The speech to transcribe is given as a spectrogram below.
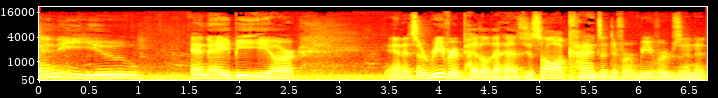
N E U N A B E R. And it's a reverb pedal that has just all kinds of different reverbs in it,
